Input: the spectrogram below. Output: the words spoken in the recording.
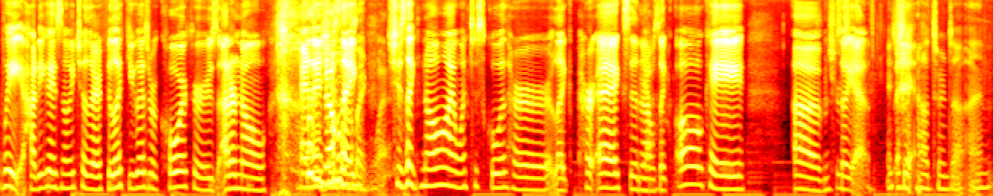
wait, how do you guys know each other? I feel like you guys were coworkers. I don't know. And then No, she's like, like, what? she's like, no, I went to school with her, like her ex, and I was like, oh, okay. Um. True so yeah. And shit, how it turns out, I'm,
